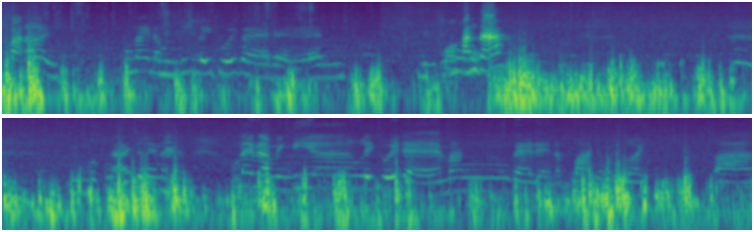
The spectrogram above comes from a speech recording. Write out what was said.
Các bạn ơi, hôm nay là mình đi lấy chuối về để mình cũng Bỏ khăn ra. cũng cho nên là hôm nay là mình đi ờ, lấy chuối để mang về để làm quà cho mọi người. Và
